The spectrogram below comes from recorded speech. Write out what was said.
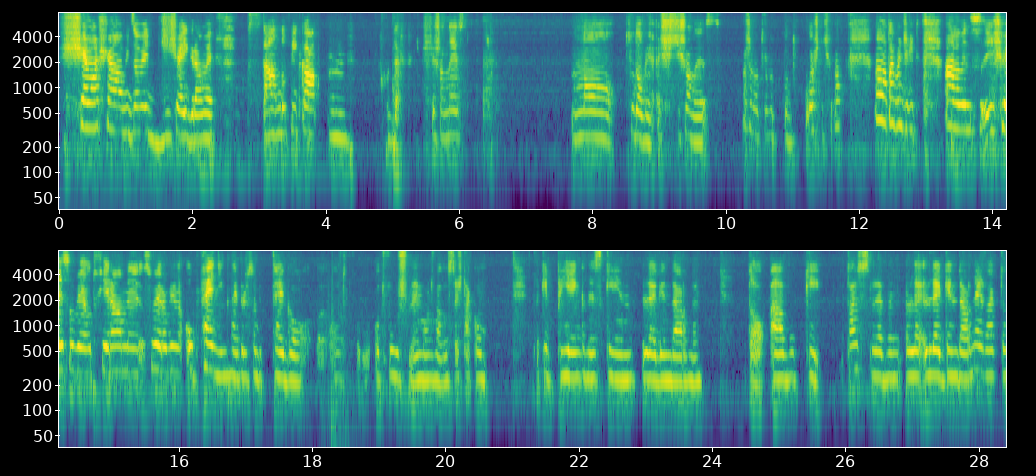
Siema, siema widzowie, dzisiaj gramy w standupika. Mm, Kurde, ściszony jest. No, cudownie, ściszony jest. Może go trochę podgłośnić chyba. No, tak będzie git. A więc dzisiaj sobie otwieramy, sobie robimy opening. Najpierw sobie tego otw- otwórzmy. Można dostać taką, taki piękny skin legendarny. To jest lewen- le, legendarny, tak? To,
